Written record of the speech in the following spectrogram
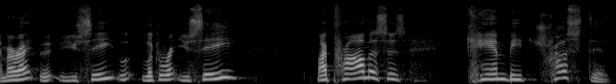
Am I right? Uh, you see? Look around. You see? My promises can be trusted.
